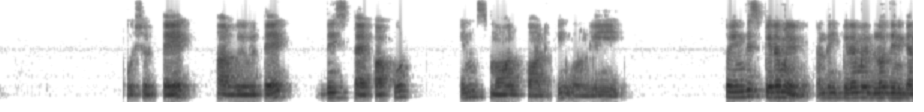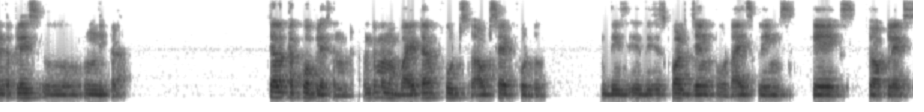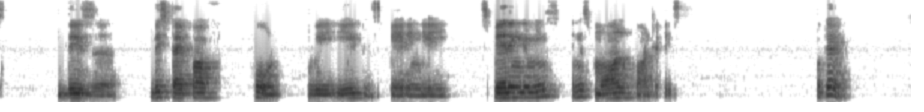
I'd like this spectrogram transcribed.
We should take or we will take this type of food in small quantity only so in this pyramid అంటే ఈ పిరమిడ్లో దీనికి ఎంత place ఉంది ఇక్కడ? చాలా తక్కువ place అనమాట అంటే మనం బయట foods outside food this this is called junk food ice creams cakes chocolates this this type of food we eat sparingly sparingly means in small quantities okay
